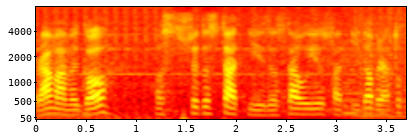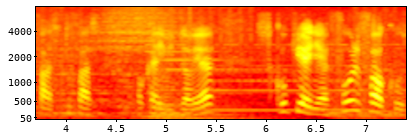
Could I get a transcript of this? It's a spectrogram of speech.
Dobra, mamy go. Os- Przedostatni, zostały i ostatni. Dobra, tu fast, tu fast. Okej, widzowie. Skupienie, full focus.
